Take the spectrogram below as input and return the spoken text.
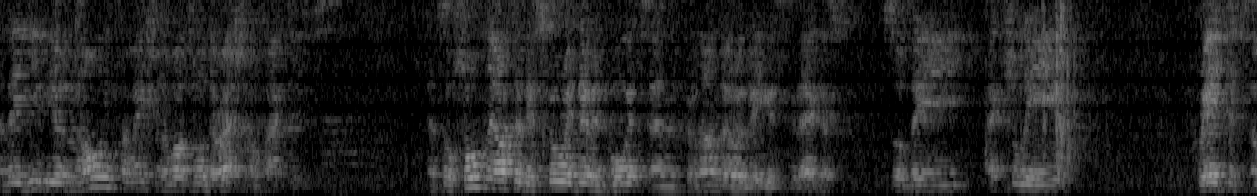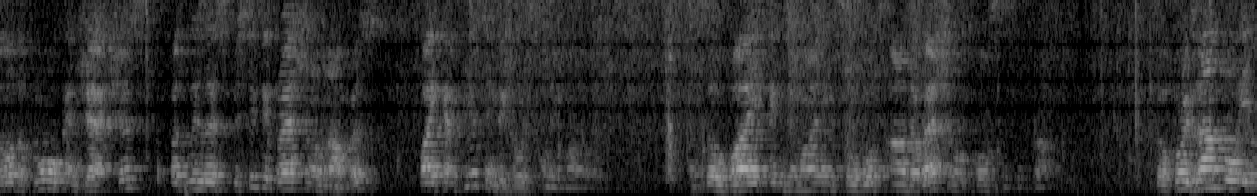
And they give you no information about what the rational factor is. And so shortly after this story, David Boyd and Fernando Rodriguez Villegas, so they actually created a lot of more conjectures, but with specific rational numbers by computing the corresponding monoids. And so by examining, so what are the rational constants in front. So for example, in,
